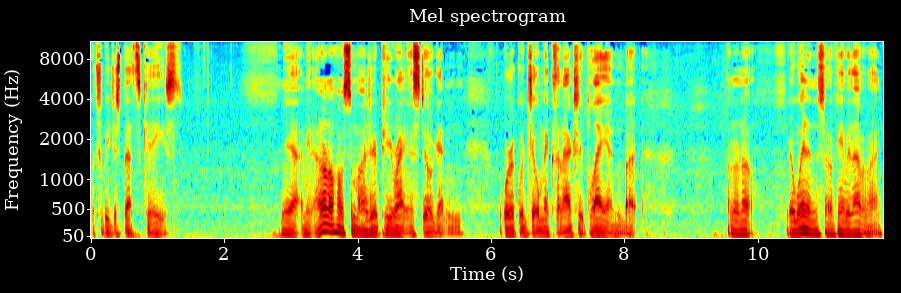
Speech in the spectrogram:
which would be just best case. Yeah, I mean, I don't know how Samaje Perine is still getting work with Joe Mixon actually playing, but I don't know. They're winning, so it can't be that bad.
